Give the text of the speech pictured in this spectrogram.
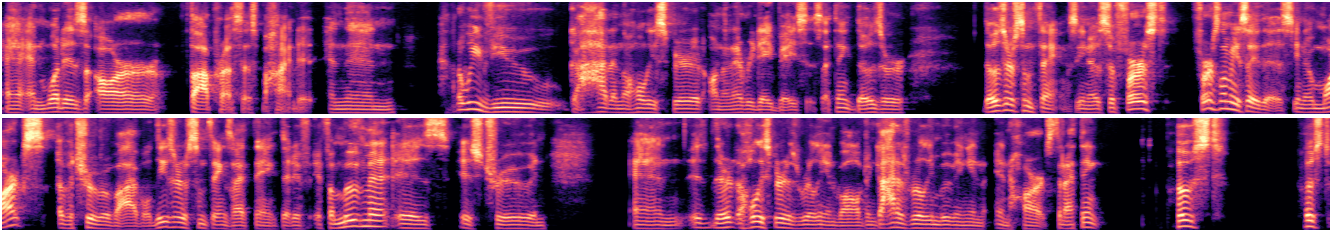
and, and what is our thought process behind it and then how do we view god and the holy spirit on an everyday basis? I think those are those are some things you know so first first let me say this you know marks of a true revival these are some things i think that if if a movement is is true and and there the holy spirit is really involved and god is really moving in in hearts then i think post post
